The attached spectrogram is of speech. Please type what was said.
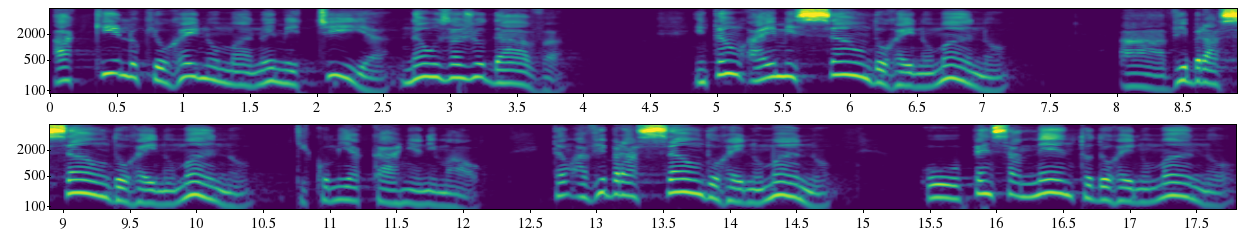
aquilo que o reino humano emitia não os ajudava. Então, a emissão do reino humano, a vibração do reino humano, que comia carne animal. Então, a vibração do reino humano, o pensamento do reino humano,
